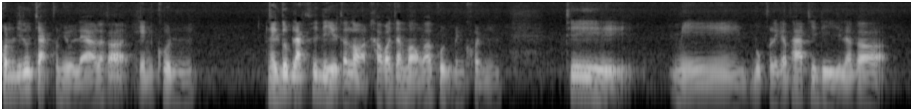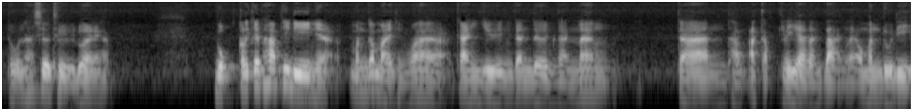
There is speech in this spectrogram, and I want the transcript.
คนที่รู้จักคุณอยู่แล้ว แล้วก็เห็นคุณในรูปลักษณ์ที่ดีอยู่ตลอดเขาก็จะมองว่าคุณเป็นคนที่มีบุคลิกภาพที่ดี แล้วก็ ดูน่าเชื่อถือด้วยนะครับ บุคลิกภาพที่ดีเนี่ย มันก็หมายถึงว่าการยืนการเดินการนั่ง การทำอากับกิริยาต่างๆ แล้วมันดูดี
